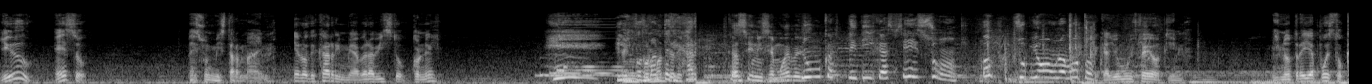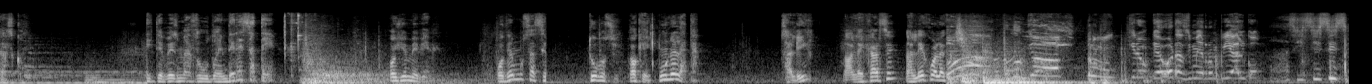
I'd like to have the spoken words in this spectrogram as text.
you, eso. Es un Mr. Mime. Pero de Harry me habrá visto con él. El, informante, de Harry. Casi ni se mueve. Nunca le digas eso. Oh, subió a una moto. Me cayó muy feo, Tim. Y no traía puesto casco. Y te ves más rudo. Enderezate. Óyeme bien. Podemos hacer... Tubo sí. Ok, una lata. ¿Salir? ¿Alejarse? ¿Alejo a la... Creo que ahora sí me rompí algo. Ah, sí, sí, sí. sí.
